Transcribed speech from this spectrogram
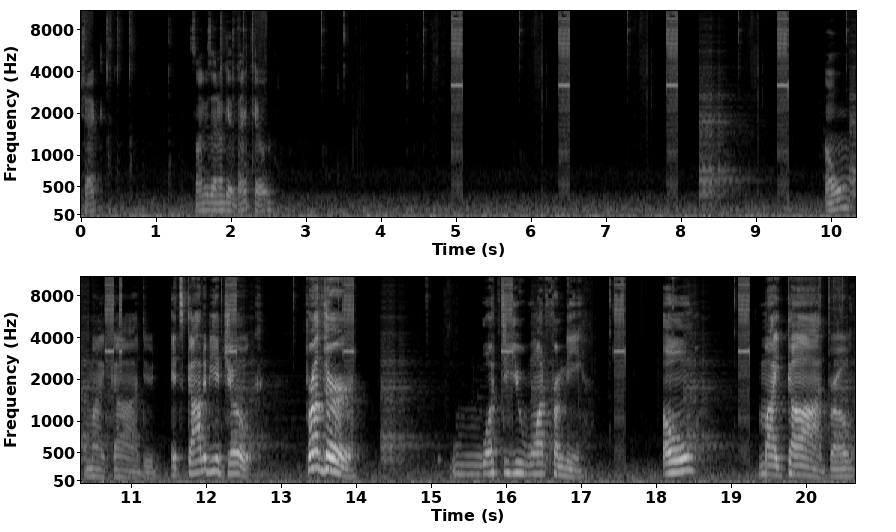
Check. As long as I don't get vent killed. Oh my god, dude. It's gotta be a joke. Brother! What do you want from me? Oh my god, bro.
